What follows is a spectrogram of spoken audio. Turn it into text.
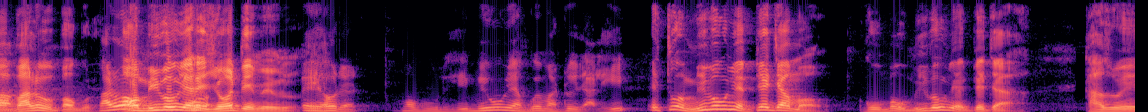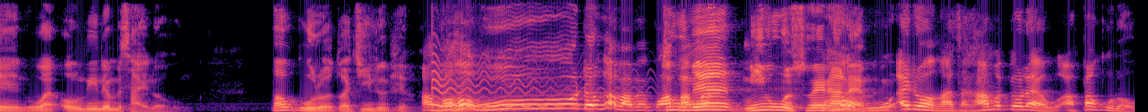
ဘာဘာလို့ပေါက်ကို ငါတို့က အော်မိဘုံရနဲ့ရောတင်မင်းလို့ အေးဟုတ်တယ်မ ဟုတ်ဘူးလေမိဘမြန်ကွင်းမှာတွေ့တာလေအေး तू ကမိဘုံပြန်ပြက်ကြမှာအခုမဟုတ်မိဘုံပြန်ပြက်ကြဒါဆိုရင်ဟိုကအုံးသီးနဲ့မဆိုင်တော့ဘူးပေါက်ကိုတော့သွားကြည့်လို့ဖြစ်အာမဟုတ်ဘူးဒုက္ခပါပဲကွာသူမြန်မိဘုံဆွဲထားလိုက်ဘူးအဲ့တော့ငါစကားမပြောလိုက်ဘူးအပေါက်ကိုတော့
